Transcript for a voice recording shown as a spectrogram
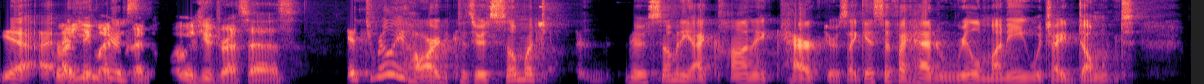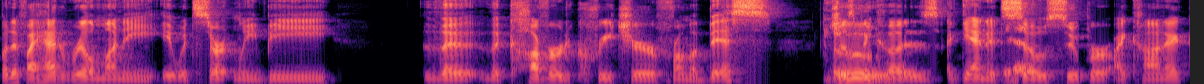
Yeah. I, What about I you, think my friend? What would you dress as? It's really hard because there's so much there's so many iconic characters i guess if i had real money which i don't but if i had real money it would certainly be the the covered creature from abyss just Ooh. because again it's Yeah. so super iconic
